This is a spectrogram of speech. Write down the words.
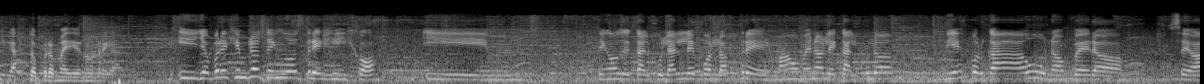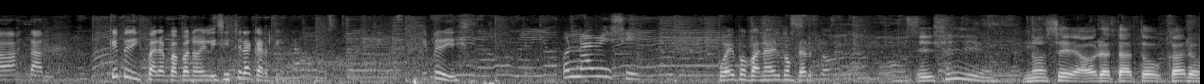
¿Qué gasto promedio en un regalo? Y yo, por ejemplo, tengo tres hijos y mm, tengo que calcularle por los tres. Más o menos le calculo 10 por cada uno, pero se va bastante. ¿Qué pedís para Papá Noel? ¿Hiciste la cartita? ¿Qué pedís? Una bici. ¿Puede Papá Noel comprar todo? Y sí, no sé, ahora está todo caro.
